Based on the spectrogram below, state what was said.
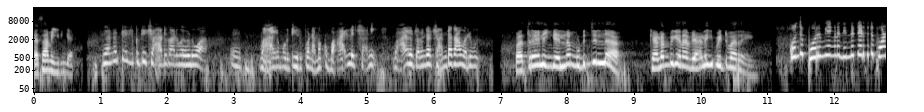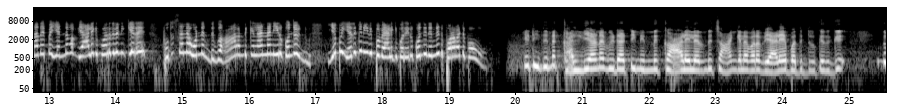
பேசாம இருங்க. எனக்கு இதுக்கிட்ட சாடு காடு விடுவா வாயை முடிச்சு இருப்போம். நமக்கு வாயில சனி வாயை திறந்தா சண்டை தான் வருது. பத்திராளி இங்க எல்லாம் முடிஞ்சில்ல கிளம்புங்க நான் வேலைக்கு போயிட்டு வரேன். கொஞ்சம் பொறுமையா இங்க நின்னுட்டு எடுத்துட்டு போனாதான் இப்ப என்ன வேலைக்கு போறதுல நிக்கிற புதுசா நான் ஒண்ணு இந்த ஆரம்பிக்கலாம்னா நீ கொஞ்சம் இப்ப எதுக்கு நீ இப்ப வேலைக்கு போறீங்க கொஞ்சம் நின்னுட்டு போராட்டு போவோம் ஏட்டி இது என்ன கல்யாண வீடாட்டி நின்று காலையிலேருந்து சாயங்காலம் வர வேலையை பார்த்துட்டு இருக்கிறதுக்கு? இந்த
